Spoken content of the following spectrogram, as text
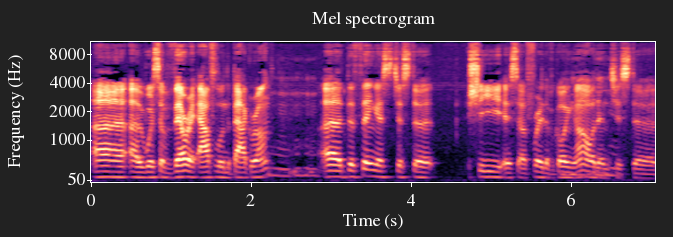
uh, uh, with a very affluent background. Uh, the thing is just uh, she is afraid of going out and just uh,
